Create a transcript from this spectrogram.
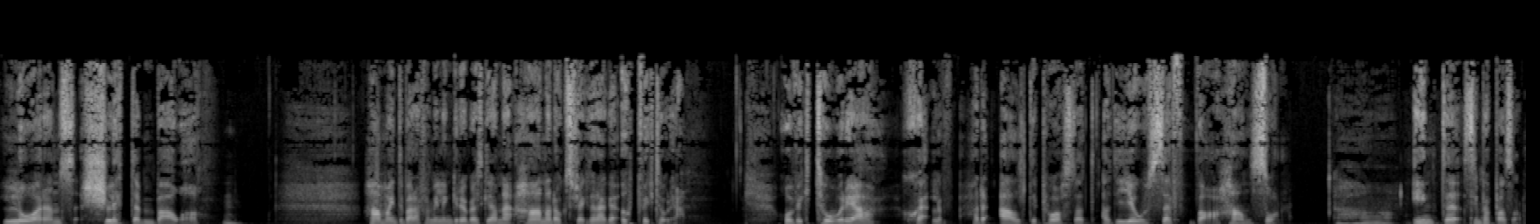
Lorenz Schlittenbauer. Han var inte bara familjen Grubbers granne, han hade också försökt ragga upp Victoria. Och Victoria själv hade alltid påstått att Josef var hans son. Inte sin pappas son.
